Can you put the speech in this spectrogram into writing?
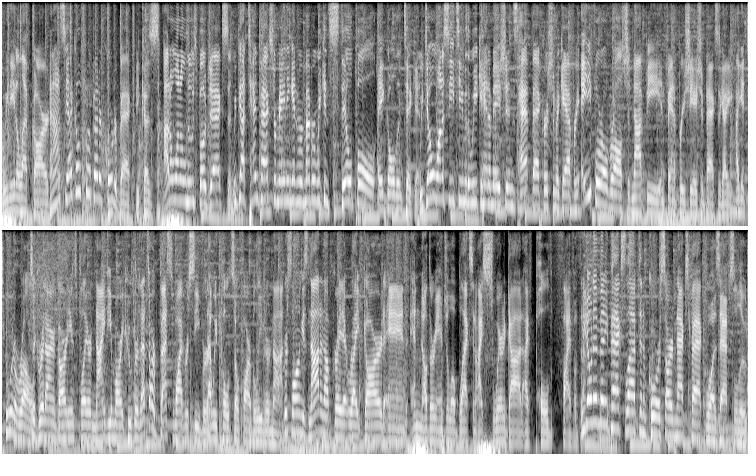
We need a left guard. And honestly, I go for a better quarterback because I don't want to lose Bo Jackson. We've got 10 packs remaining, and remember, we can still pull a golden ticket. We don't want to see Team of the Week animations. Halfback Christian McCaffrey. 84 overall should not be in fan appreciation packs. I, I get two in a row. It's a Gridiron Guardians player, 90 Amari Cooper. That's our best wide receiver that we pulled so far, believe it or not. Chris Long is not an upgrade at right guard, and another Angelo Blackson. I swear to God, I've pulled five of them. We don't have many packs left, and of course, our next pack was absolute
